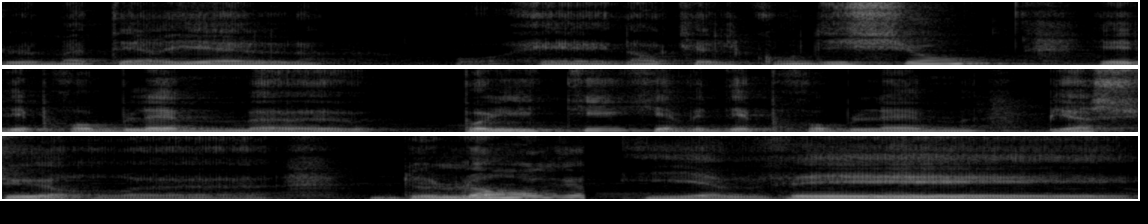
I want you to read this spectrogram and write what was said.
le matériel et dans quelles conditions? Il y a des problèmes euh, politiques, il y avait des problèmes, bien sûr, euh, de langue. Il y avait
